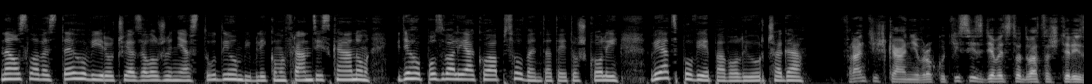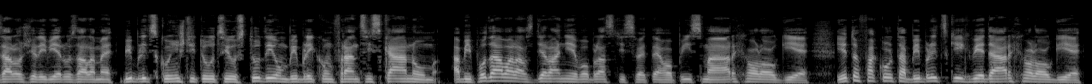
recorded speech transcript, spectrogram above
na oslave z tého výročia založenia Studium Biblicum Franciscánum, kde ho pozvali ako absolventa tejto školy. Viac povie Pavol Jurčaga. Františkáni v roku 1924 založili v Jeruzaleme biblickú inštitúciu Studium Biblicum Franciscanum, aby podávala vzdelanie v oblasti svätého písma a archeológie. Je to fakulta biblických vied a archeológie,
